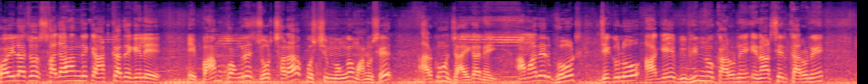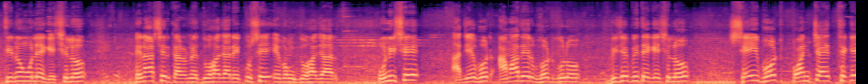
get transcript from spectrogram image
কয়লাচোর শাহজাহানদেরকে আটকাতে গেলে এই বাম কংগ্রেস জোট ছাড়া পশ্চিমবঙ্গ মানুষের আর কোনো জায়গা নেই। আমাদের ভোট যেগুলো আগে বিভিন্ন কারণে, এনআরসির কারণে তৃণমূলে গেছিল। এনআরসির কারণে দু হাজার একুশে এবং দু হাজার উনিশে আর যে ভোট, আমাদের ভোটগুলো বিজেপিতে গেছিল। সেই ভোট পঞ্চায়েত থেকে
